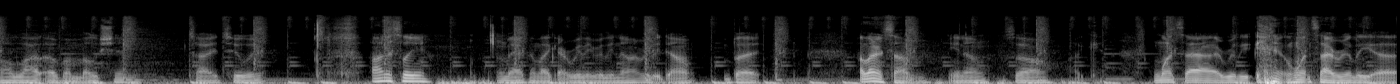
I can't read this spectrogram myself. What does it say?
a lot of emotion to it. Honestly, I'm acting like I really, really know. I really don't. But I learned something, you know. So like once I really, once I really uh,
